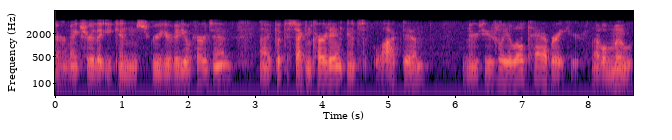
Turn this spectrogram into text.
or make sure that you can screw your video cards in. Now I put the second card in and it's locked in and there's usually a little tab right here that'll move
